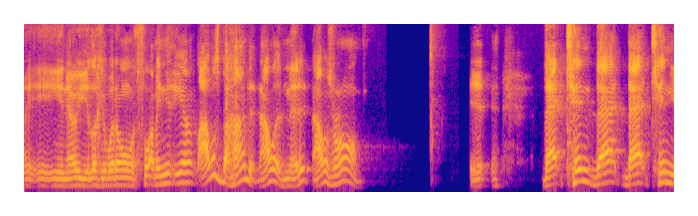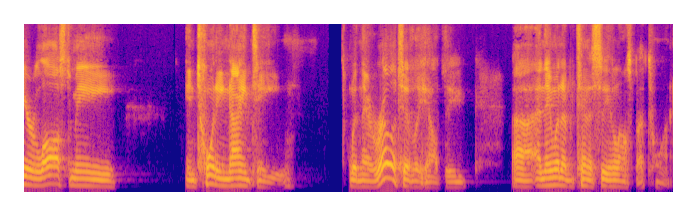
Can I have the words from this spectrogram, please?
you know, you look at what went with. I mean, you know, I was behind it, and I'll admit it. I was wrong. It that ten that that tenure lost me in 2019 when they're relatively healthy, uh, and they went up to Tennessee and lost by 20.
